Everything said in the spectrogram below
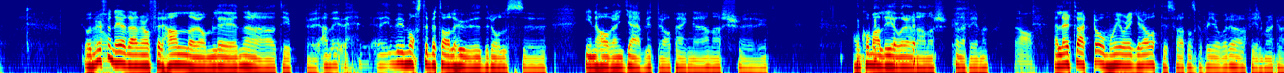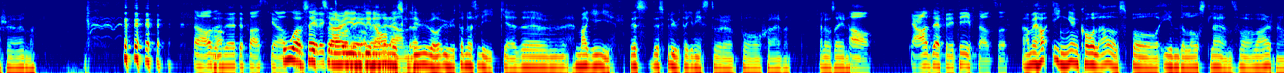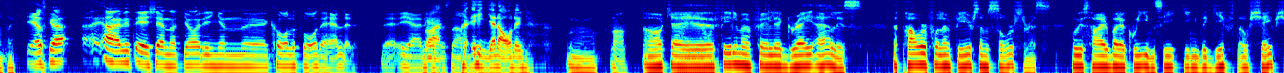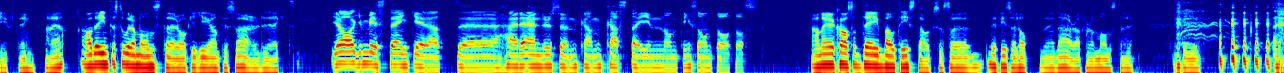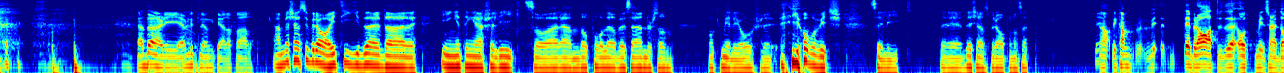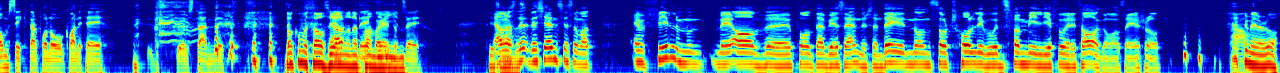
Undrar ja. funderar där när de förhandlar om lönerna typ... Ja, vi måste betala huvudrollsinnehavaren jävligt bra pengar annars... Eh, hon kommer aldrig göra den annars, den här filmen. Ja. Eller tvärtom, hon gör det gratis för att de ska få göra filmerna kanske, jag vet inte. ja, det, ja. det är fasiken alltså. Oavsett så är det ju en dynamisk duo utan dess like. Det magi. Det, det sprutar gnistor på skärmen. Eller vad säger ni? Ja. Ja, definitivt alltså. Ja, men jag har ingen koll alls på In the Lost Lands. Vad, vad är det för någonting? Jag ska ärligt erkänna att jag har ingen uh, koll på det heller. Det är Nej, ingen aning. Mm. Okej, okay. filmen följer Grey Alice. A powerful and fearsome sorceress. Who is hired by a queen seeking the gift of shapeshifting. Ah, ja. ja, det är inte stora monster och gigantisk svärd direkt. Jag misstänker att uh, herr Anderson kan kasta in någonting sånt åt oss. Han har ju kastat Dave Bautista också så det finns väl hopp där då för någon monster. ja då är det ju jävligt lugnt i alla fall. Ja men det känns ju bra i tider där ingenting är sig likt så är ändå Paul W.S. Anderson och Jovovich sig lik. Det, det känns bra på något sätt. Ja, vi kan, vi, det är bra att åtminstone de siktar på låg kvalitet ständigt. De kommer ta sig igenom ja, den här pandemin. Det är Ja, men alltså, det, det, känns ju som att en film med av uh, Paul W.S. Anderson, det är ju någon sorts Hollywoods familjeföretag om man säger så. Ja. Hur menar du då?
